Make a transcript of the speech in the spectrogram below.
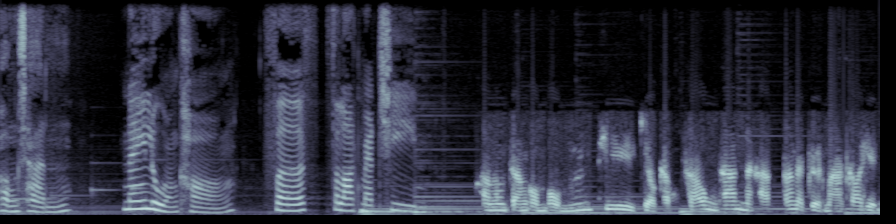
ของฉัน ในหลวงของ First Slot Machine ความทรงจำของผมที่เกี่ยวกับพระองค์ท่านนะครับ ตั้งแต่เกิดมาก็เห็น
